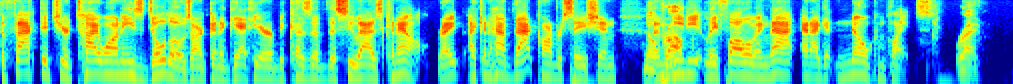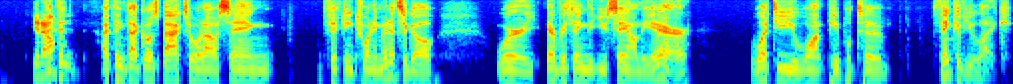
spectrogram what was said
the fact that your Taiwanese dildos aren't going to get here because of the Suez Canal, right? I can have that conversation No problem. immediately following that, and I get no complaints. Right. You know, I think I think that goes back to what I was saying 15, 20 minutes ago, where everything that you say on the air, what do you want people to think of you like?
